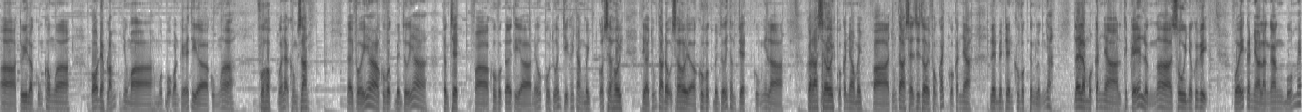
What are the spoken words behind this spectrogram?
uh, tuy là cũng không uh, có đẹp lắm nhưng mà một bộ bàn ghế thì uh, cũng uh, phù hợp với lại không gian. Lại với uh, khu vực bên dưới uh, tầng trệt và khu vực đây thì à, nếu cô chú anh chị khách hàng mình có xe hơi thì à, chúng ta đậu xe hơi ở khu vực bên dưới tầng trệt cũng như là gara xe hơi của căn nhà mình và chúng ta sẽ di rời phòng khách của căn nhà lên bên trên khu vực tầng lửng nha. Đây là một căn nhà thiết kế lửng uh, xui nha quý vị. Với căn nhà là ngang 4 mét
